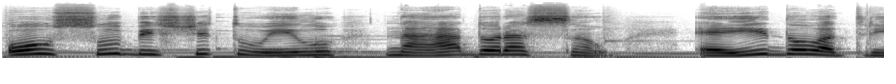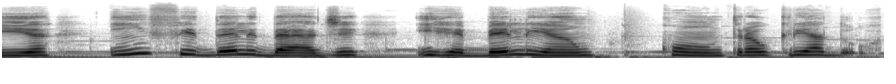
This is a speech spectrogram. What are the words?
ou substituí-lo na adoração. É idolatria, infidelidade e rebelião contra o Criador.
